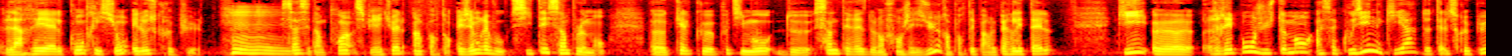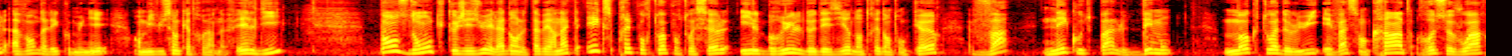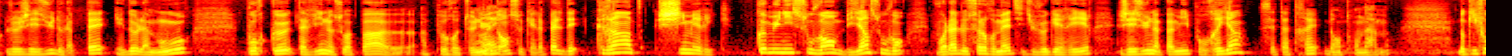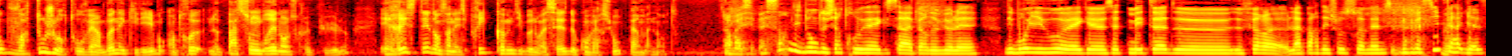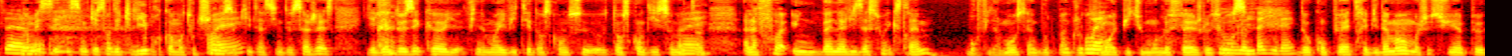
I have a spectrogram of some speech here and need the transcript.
la réelle contrition et le scrupule. Hmm. Et ça, c'est un point spirituel important. Et j'aimerais vous citer simplement euh, quelques petits mots de Sainte Thérèse de l'Enfant Jésus, rapportés par le Père Lettel, qui euh, répond justement à sa cousine qui a de tels scrupules avant d'aller communier en 1889. Et elle dit Pense donc que Jésus est là dans le tabernacle exprès pour toi, pour toi seul. Il brûle de désir d'entrer dans ton cœur. Va, n'écoute pas le démon. Moque-toi de lui et va sans crainte recevoir le Jésus de la paix et de l'amour pour que ta vie ne soit pas euh, un peu retenue Ouais. dans ce qu'elle appelle des craintes chimériques. Communie souvent, bien souvent. Voilà le seul remède si tu veux guérir. Jésus n'a pas mis pour rien cet attrait dans ton âme. Donc il faut pouvoir toujours trouver un bon équilibre entre ne pas sombrer dans le scrupule et rester dans un esprit, comme dit Benoît XVI, de conversion permanente. Ah bah c'est pas simple, dis donc, de s'y retrouver avec ça, Père de Violet. Débrouillez-vous avec euh, cette méthode euh, de faire euh, la part des choses soi-même. C'est pas facile. Père Gassal. Non, mais c'est une question d'équilibre, comme en toute chose, Ouais. qui est un signe de sagesse. Il y a, il y a deux écueils, finalement, à éviter dans ce qu'on dit ce matin. Ouais. À la fois une banalisation extrême. Bon, finalement, c'est un bout de pain que je Ouais. prends, et puis tout le monde le fait, je le Tout fais le monde aussi. le fait, vais. Donc on peut être évidemment, moi je suis un peu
